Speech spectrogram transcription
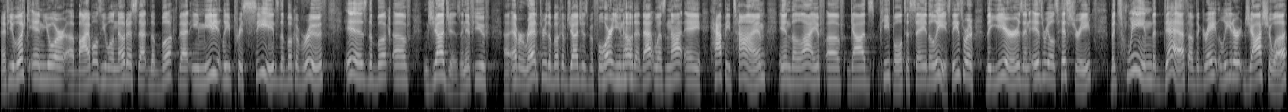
And if you look in your uh, Bibles, you will notice that the book that immediately precedes the book of Ruth is the book of Judges. And if you've uh, ever read through the book of Judges before, you know that that was not a happy time in the life of God's people, to say the least. These were the years in Israel's history between the death of the great leader Joshua,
